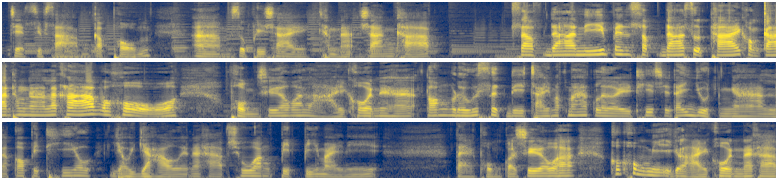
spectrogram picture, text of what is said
573 กับผม อาร์มสุพิชัย คณะช่างครับสัปดาห์นี้เป็นสัปดาห์สุดท้ายของการทำงานแล้วครับ โอ้โห ผมเชื่อว่าหลายคนนี่ยฮะต้องรู้สึกดีใจมากๆเลย ที่จะได้หยุดงานแล้วก็ไปเที่ยวยาวๆเลยนะครับ ช่วงปิดปีใหม่นี้ แต่ผมก็เชื่อว่าก็คงมีอีกหลายคนนะครับ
